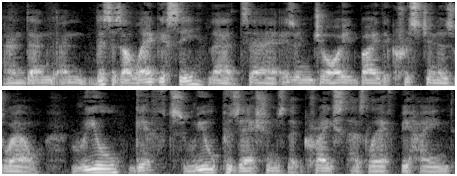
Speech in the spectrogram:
And, and, and this is a legacy that uh, is enjoyed by the Christian as well. Real gifts, real possessions that Christ has left behind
